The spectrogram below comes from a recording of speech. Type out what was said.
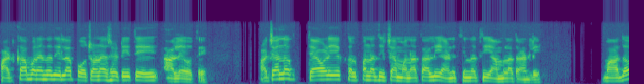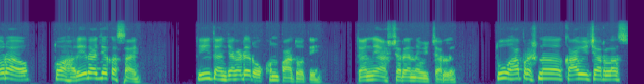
फाटकापर्यंत तिला पोहोचवण्यासाठी ते आले होते. अचानक त्यावेळी एक कल्पना तिच्या मनात आली आणि तिनं ती अंमलात आणली. माधवराव तो हरिराजे कसा आहे? ती त्यांच्याकडे रोखून पाहत होती. त्यांनी आश्चर्याने विचारले तू हा प्रश्न का विचारलास?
